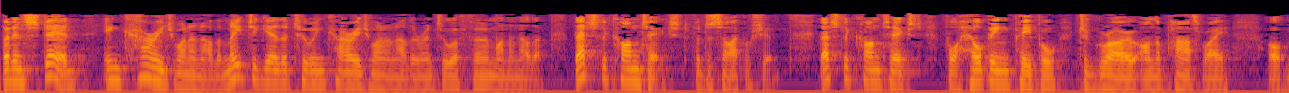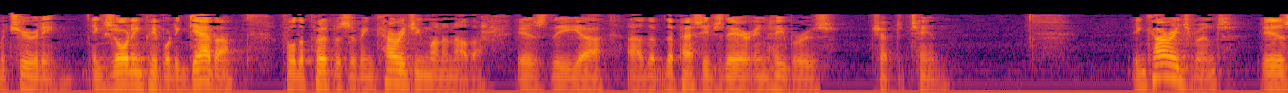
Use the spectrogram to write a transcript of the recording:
but instead encourage one another. Meet together to encourage one another and to affirm one another. That's the context for discipleship. That's the context for helping people to grow on the pathway of maturity. Exhorting people to gather for the purpose of encouraging one another is the, uh, uh, the, the passage there in Hebrews chapter 10. Encouragement is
